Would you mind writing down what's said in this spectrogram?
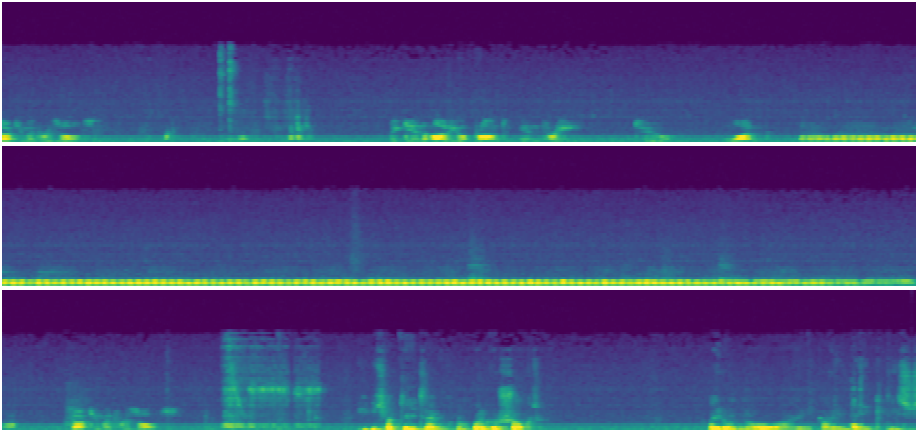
Document results. Begin audio prompt in three, two, one. Document results. Ich habe den jetzt einfach nochmal geschockt. I don't know why I make this.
